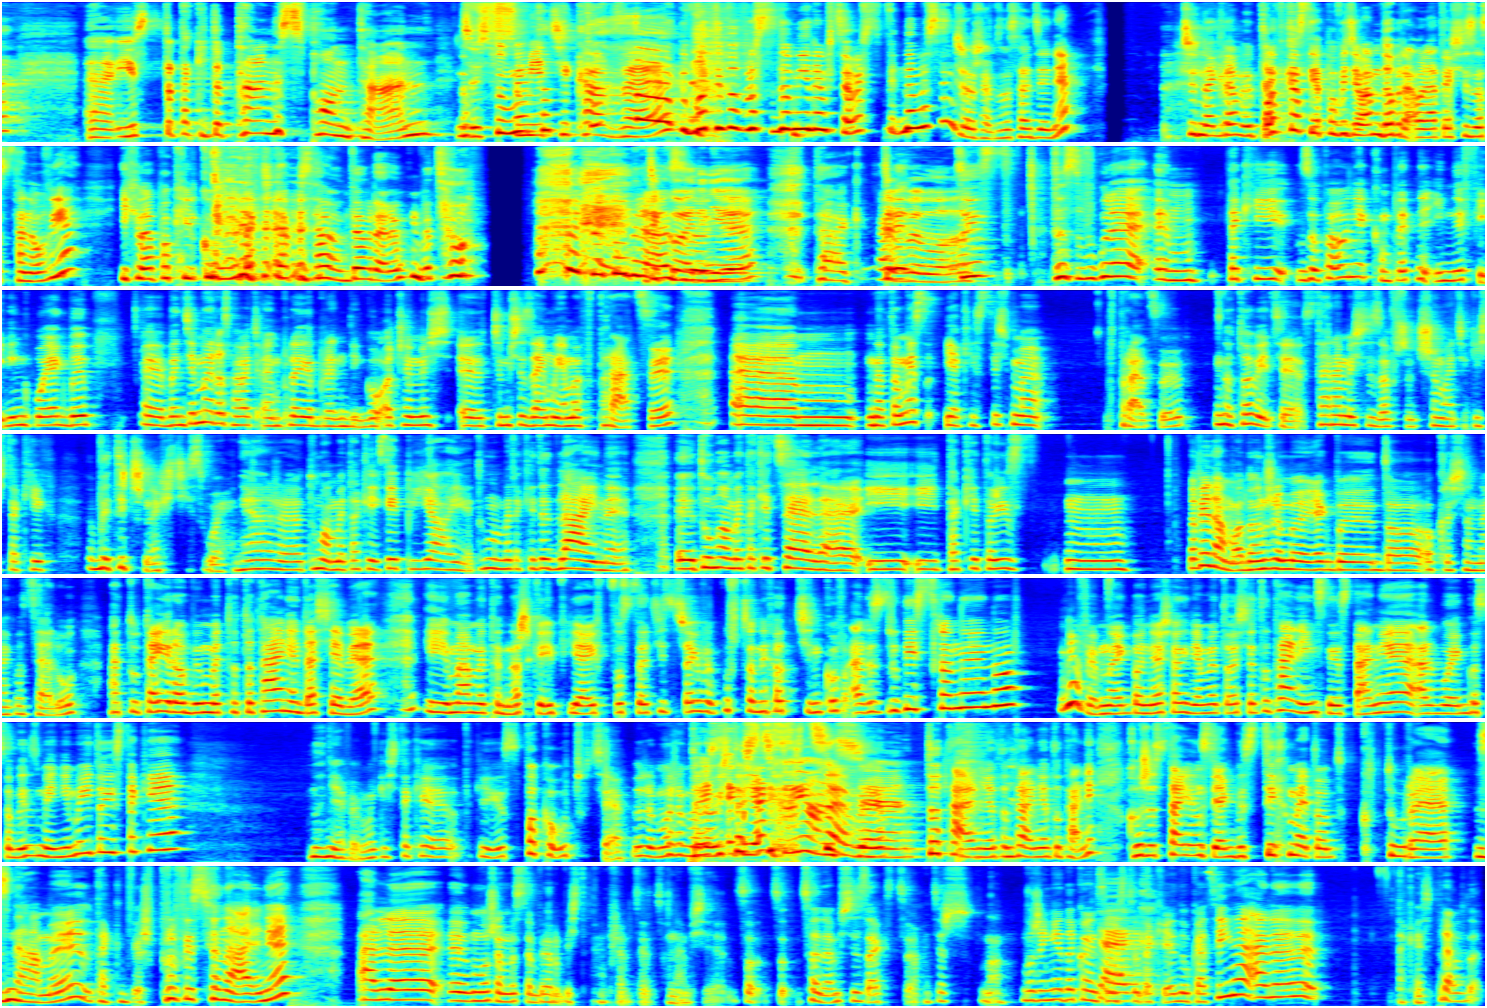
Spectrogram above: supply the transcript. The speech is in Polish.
E, Jest to taki totalny spontan, No w jest w sumie sumie to- ciekawe. Tak, bo Ty po prostu do mnie napisałaś na Messengerze w zasadzie, nie? Czy nagramy Tak. podcast? Ja powiedziałam, dobra, Ola, to ja się zastanowię i chyba po kilku minutach Ci napisałam, dobra, róbmy to. Tak od razu, Dokładnie. nie? Tak. To było. To jest, to jest w ogóle em, taki zupełnie kompletnie inny feeling, bo jakby e, będziemy rozmawiać o employer brandingu, o czymś, e, czym się zajmujemy w pracy. Em, natomiast jak jesteśmy pracy, no to wiecie, staramy się zawsze trzymać jakichś takich wytycznych ścisłych, nie? Że tu mamy takie KPI, tu mamy takie deadline'y, y, tu mamy takie cele i, i takie to jest... Mm, no wiadomo, dążymy jakby do określonego celu, a tutaj robimy to totalnie dla siebie i mamy ten nasz KPI w postaci trzech wypuszczonych odcinków, ale z drugiej strony, no nie wiem, no jak go nie osiągniemy, to się totalnie nic nie stanie, albo jak go sobie zmienimy i to jest takie no nie wiem, jakieś takie, takie spoko uczucie, że możemy To robić to jak chcemy. Totalnie, totalnie, totalnie. Korzystając jakby z tych metod, które znamy, tak wiesz, profesjonalnie, ale y, możemy sobie robić tak naprawdę, co nam się, co, co, co nam się zachce. Chociaż no, może nie do końca Tak. jest to takie edukacyjne, ale taka jest prawda.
